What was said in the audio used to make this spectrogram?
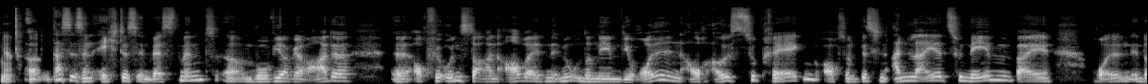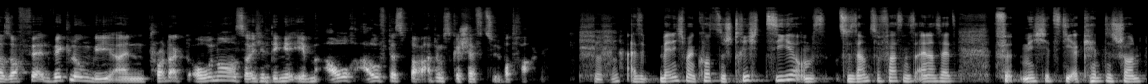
Ja. Ähm, das ist ein echtes Investment, ähm, wo wir gerade äh, auch für uns daran arbeiten, im Unternehmen die Rollen auch auszuprägen, auch so ein bisschen Anleihe zu nehmen bei Rollen in der Softwareentwicklung wie ein Product Owner, solche Dinge eben auch auf das Beratungsgeschäft zu übertragen. Mhm. Also wenn ich mal kurz einen Strich ziehe, um es zusammenzufassen, ist einerseits für mich jetzt die Erkenntnis schon,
